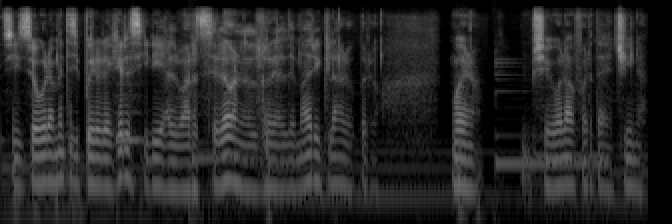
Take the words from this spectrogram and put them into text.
si, seguramente si pudiera elegir se iría al Barcelona, al Real de Madrid, claro, pero bueno, llegó la oferta de China.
